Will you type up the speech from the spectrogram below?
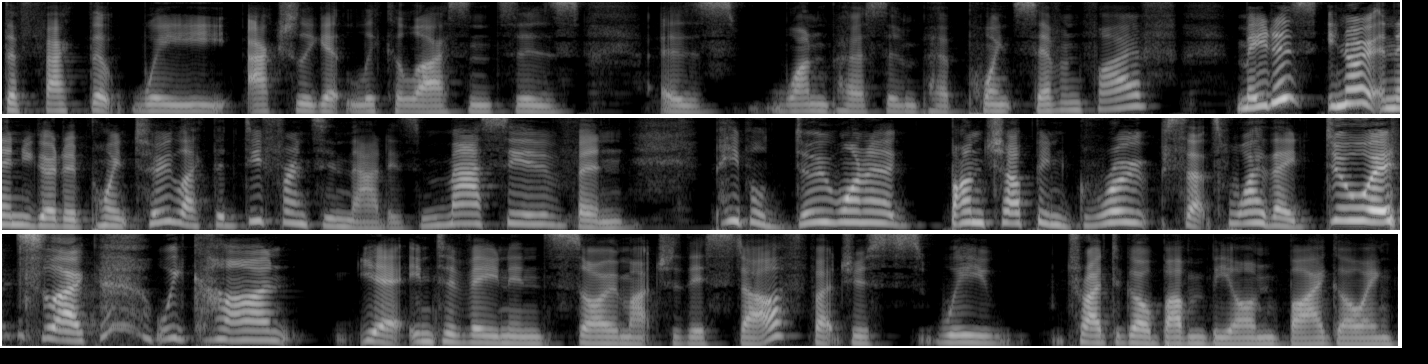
the fact that we actually get liquor licenses as one person per 0.75 meters, you know, and then you go to 0.2, like the difference in that is massive. And people do want to bunch up in groups. That's why they do it. Like we can't, yeah, intervene in so much of this stuff, but just we tried to go above and beyond by going,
